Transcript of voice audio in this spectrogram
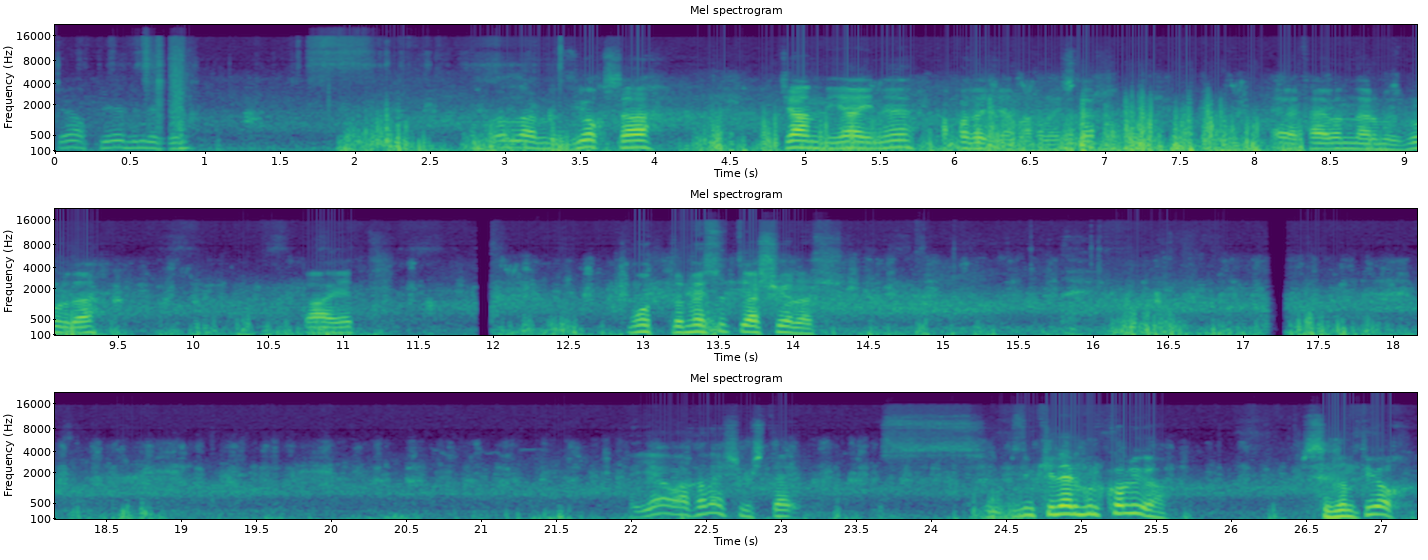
cevaplayabilirim. Sorularınız yoksa canlı yayını kapatacağım arkadaşlar. Evet hayvanlarımız burada. Gayet mutlu, mesut yaşıyorlar. Ya arkadaşım işte bizimkiler gurk oluyor. Sıkıntı yok.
